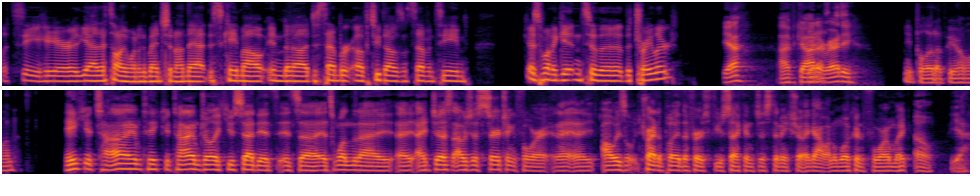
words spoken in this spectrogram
let's see here yeah that's all i wanted to mention on that this came out in uh, december of 2017 you guys want to get into the the trailer Yeah, I've got Yes. it ready. Let me pull it up here. Hold on. Take your time. Take your time, Joe. Like you said, it's it's uh it's one that I, I I just I was just searching for it, and I, I always try to play the first few seconds just to make sure I got what I'm looking for. I'm like, oh yeah,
